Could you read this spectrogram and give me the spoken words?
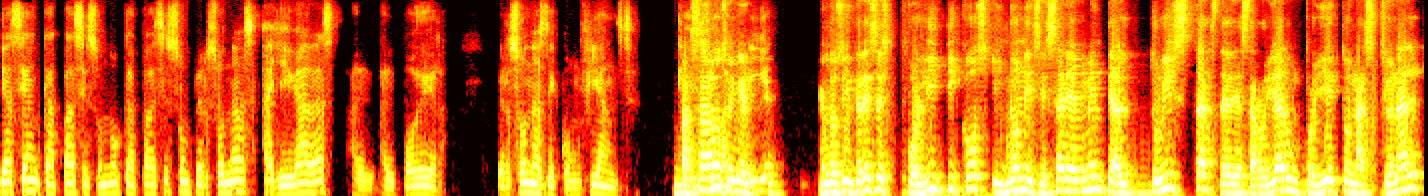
ya sean capaces o no capaces, son personas allegadas al, poder, personas de confianza. Basados en, en los intereses políticos y no necesariamente altruistas de desarrollar un proyecto nacional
